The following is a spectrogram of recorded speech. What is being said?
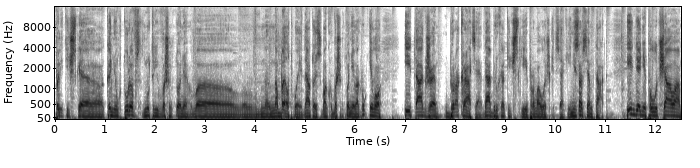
политическая конъюнктура внутри в Вашингтоне, в, в, на Белтвей, да, то есть вокруг Вашингтоне вокруг него, и также бюрократия, да, бюрократические проволочки всякие. Не совсем так. Индия не получала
